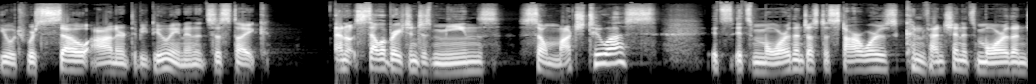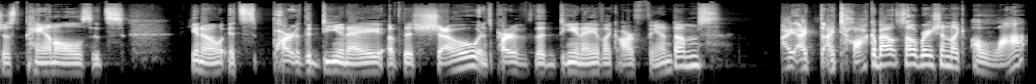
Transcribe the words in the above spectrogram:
which we're so honored to be doing and it's just like I don't know celebration just means so much to us. It's it's more than just a Star Wars convention. It's more than just panels. It's you know, it's part of the DNA of this show, and it's part of the DNA of like our fandoms. I I, I talk about celebration like a lot,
